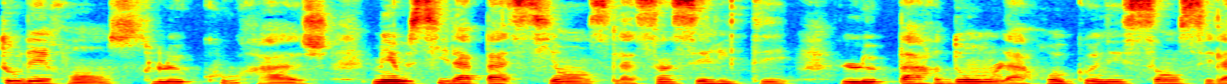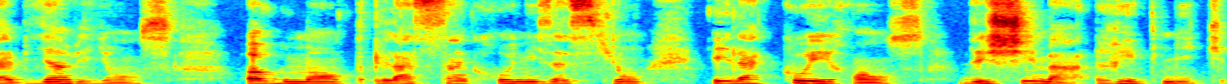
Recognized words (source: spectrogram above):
tolérance, le courage, mais aussi la patience, la sincérité, le pardon, la reconnaissance et la bienveillance augmentent la synchronisation et la cohérence des schémas rythmiques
